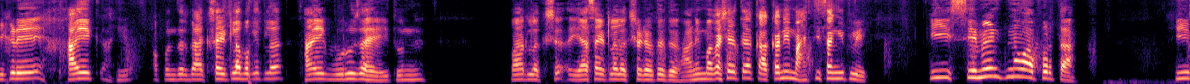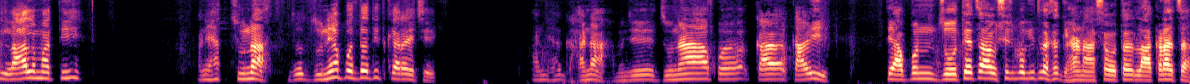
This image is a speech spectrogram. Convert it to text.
इकडे हा एक आहे. आपण जर बॅक साईडला बघितलं हा एक बुरुज आहे. इथून फार लक्ष या साईडला लक्ष ठेवता येतं. आणि मगाशी त्या काकांनी माहिती सांगितली की सिमेंट न वापरता ही लाल माती आणि हा चुना जो जुन्या पद्धतीत करायचे आणि हा घाणा म्हणजे जुना प का काळी ते आपण जोत्याचा अवशेष बघितलं असं घाणा असा होता लाकडाचा.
